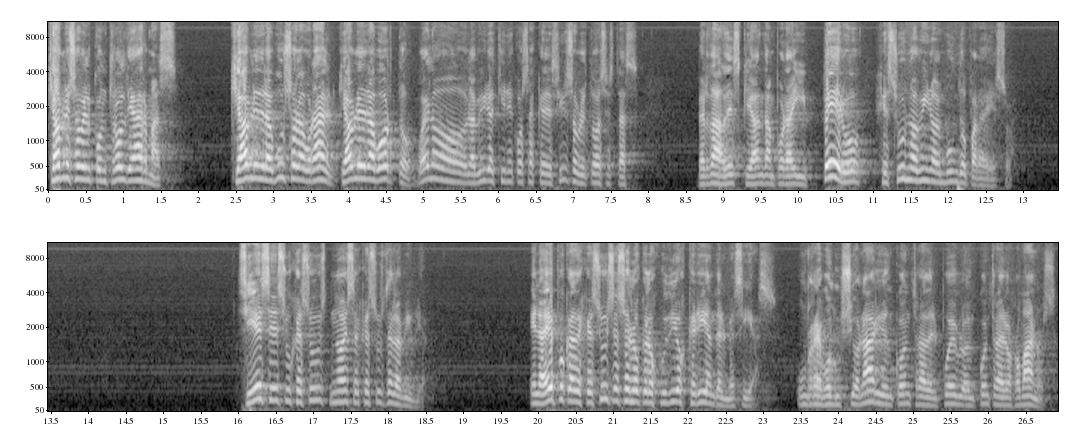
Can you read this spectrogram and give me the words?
que hable sobre el control de armas, que hable del abuso laboral, que hable del aborto. Bueno, la Biblia tiene cosas que decir sobre todas estas verdades que andan por ahí, pero Jesús no vino al mundo para eso. Si ese es su Jesús, no es el Jesús de la Biblia. En la época de Jesús eso es lo que los judíos querían del Mesías, un revolucionario en contra del pueblo, en contra de los romanos.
